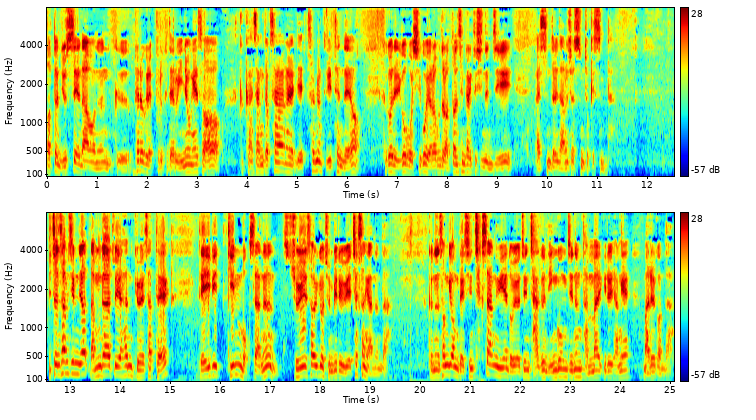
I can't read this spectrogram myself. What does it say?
어떤 뉴스에 나오는 그 paragraph를 그대로 인용해서 그 가상적 상황을 예- 설명드릴 텐데요. 그걸 읽어보시고 여러분들 어떤 생각이 드시는지 말씀들을 나누셨으면 좋겠습니다. 2030년 남가주의 한 교회 사택 데이빗 김 목사는 주일 설교 준비를 위해 책상에 앉는다. 그는 성경 대신 책상 위에 놓여진 작은 인공지능 단말기를 향해 말을 건다.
